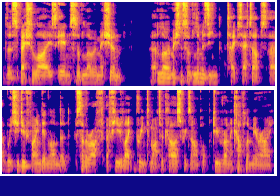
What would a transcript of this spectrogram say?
that specialize in sort of low emission uh, low emission sort of limousine type setups, uh, which you do find in London. So there are f- a few like Green Tomato Cars, for example, do run a couple of Mirai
